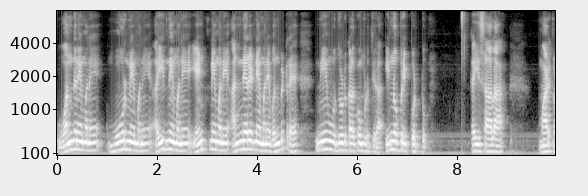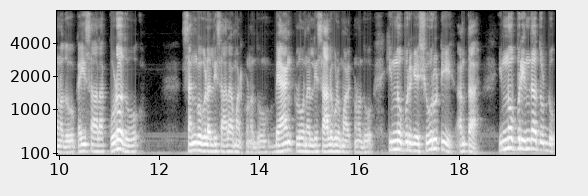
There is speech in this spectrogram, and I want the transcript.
ಒಂದನೇ ಮನೆ, ಮೂರನೇ ಮನೆ, ಐದನೇ ಮನೆ, ಎಂಟನೇ ಮನೆ, ಹನ್ನೆರಡನೇ ಮನೆ ಬಂದುಬಿಟ್ರೆ ನೀವು ದುಡ್ಡು ಕಳ್ಕೊಂಡ್ಬಿಡ್ತೀರ ಇನ್ನೊಬ್ರಿಗೆ ಕೊಟ್ಟು. ಕೈ ಸಾಲ ಮಾಡ್ಕೊಳೋದು, ಕೈ ಸಾಲ ಕೊಡೋದು, ಸಂಘಗಳಲ್ಲಿ ಸಾಲ ಮಾಡ್ಕೊಳೋದು, ಬ್ಯಾಂಕ್ ಲೋನಲ್ಲಿ ಸಾಲಗಳು ಮಾಡ್ಕೊಳೋದು ಇನ್ನೊಬ್ಬರಿಗೆ ಶ್ಯೂರಿಟಿ ಅಂತ ಇನ್ನೊಬ್ಬರಿಂದ ದುಡ್ಡು,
